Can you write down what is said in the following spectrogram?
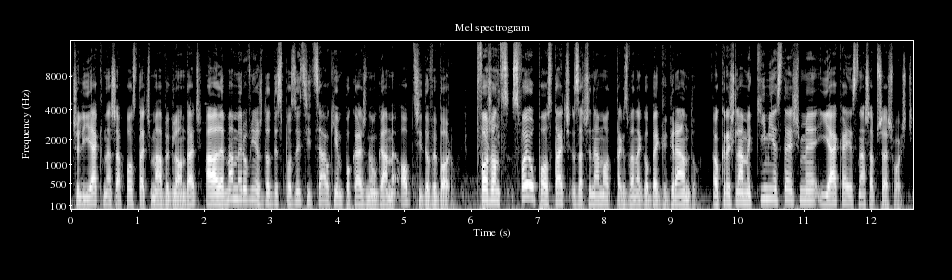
czyli jak nasza postać ma wyglądać, ale mamy również do dyspozycji całkiem pokaźną gamę opcji do wyboru. Tworząc swoją postać, zaczynamy od tak zwanego backgroundu. Określamy, kim jesteśmy, jaka jest nasza przeszłość.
